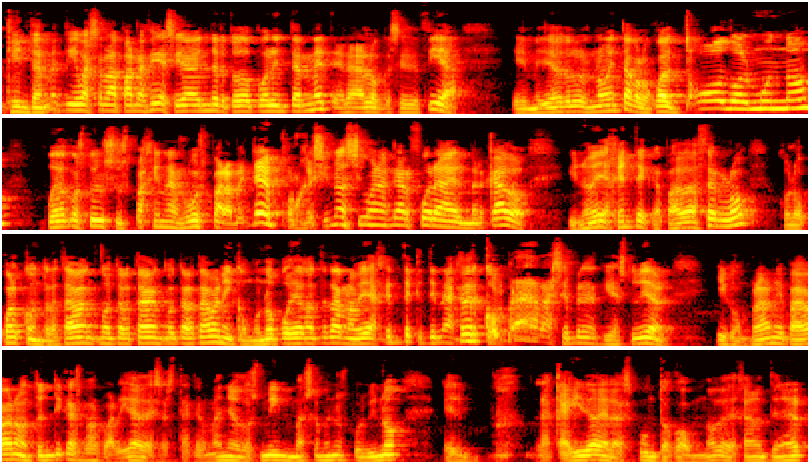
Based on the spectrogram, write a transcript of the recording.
Que Internet iba a ser la panacea, se iba a vender todo por Internet, era lo que se decía en mediados de los 90, con lo cual todo el mundo pueda construir sus páginas web para vender, porque si no se iban a quedar fuera del mercado y no había gente capaz de hacerlo, con lo cual contrataban, contrataban, contrataban y como no podía contratar, no había gente que tenía que hacer comprar a las empresas que ya estuvieran y compraban y pagaban auténticas barbaridades hasta que en el año 2000 más o menos pues vino la caída de las .com, ¿no? que dejaron de tener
